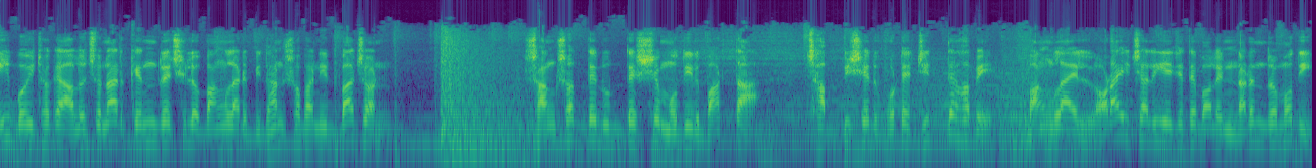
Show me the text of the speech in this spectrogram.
এই বৈঠকে আলোচনার কেন্দ্রে ছিল বাংলার বিধানসভা নির্বাচন। সাংসদদের উদ্দেশ্যে মোদীর বার্তা, ছাব্বিশের ভোটে জিততে হবে, বাংলায় লড়াই চালিয়ে যেতে বলেন নরেন্দ্র মোদী।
